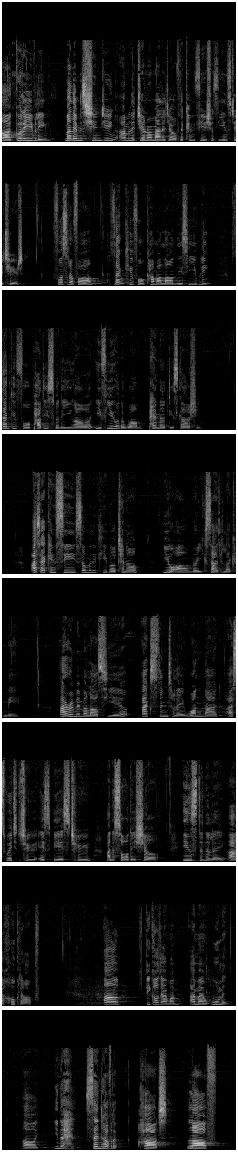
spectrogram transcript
Uh, good evening. My name is Xin Jing. I'm the general manager of the Confucius Institute. First of all, thank you for coming along this evening. Thank you for participating in our If You Are the One panel discussion. As I can see, so many people turn up. You are very excited like me. I remember last year, accidentally one night I switched to SBS 2 and saw the show. Instantly, I hooked up. Uh, because I am a woman. Uh, in the center of the heart, love,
